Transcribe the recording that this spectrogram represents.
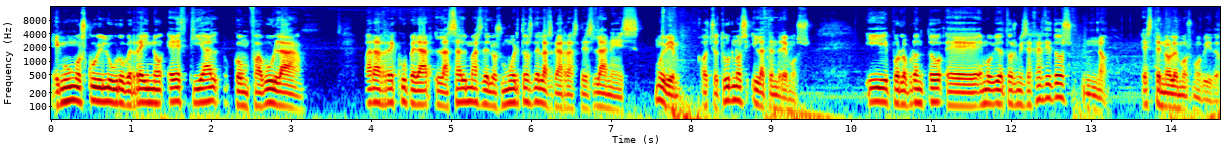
En un oscuro y lúgubre reino, Erezquial confabula para recuperar las almas de los muertos de las garras de Slanesh. Muy bien, 8 turnos y la tendremos. Y por lo pronto, eh, ¿he movido todos mis ejércitos? No, este no lo hemos movido.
